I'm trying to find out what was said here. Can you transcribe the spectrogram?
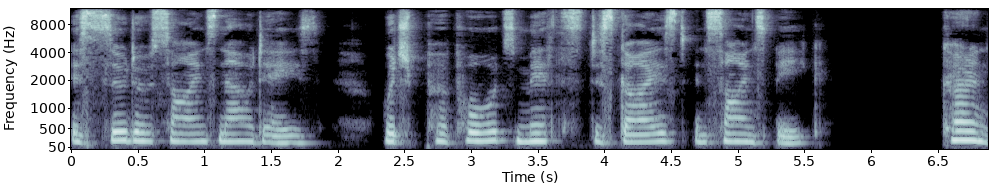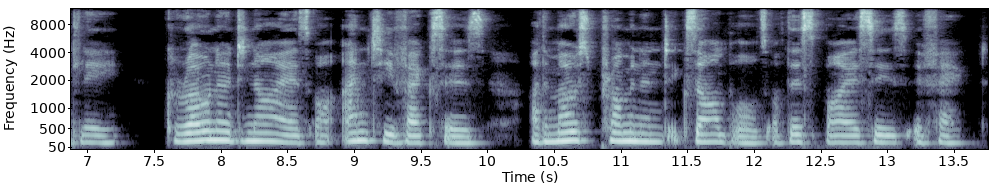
is pseudoscience nowadays, which purports myths disguised in science speak. Currently, corona deniers or anti-vaxxers are the most prominent examples of this bias's effect.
